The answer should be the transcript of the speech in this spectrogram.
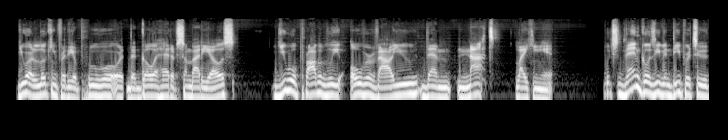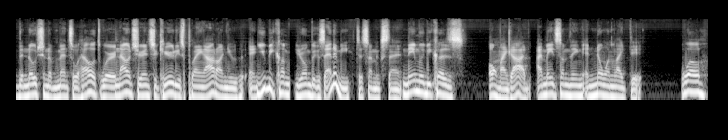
you are looking for the approval or the go ahead of somebody else, you will probably overvalue them not liking it. Which then goes even deeper to the notion of mental health, where now it's your insecurities playing out on you and you become your own biggest enemy to some extent. Namely, because, oh my God, I made something and no one liked it. Well,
